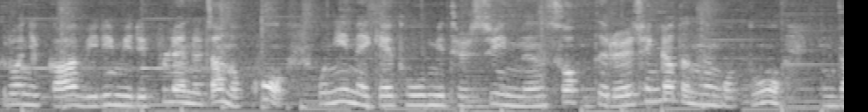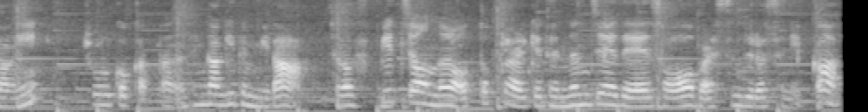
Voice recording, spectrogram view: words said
그러니까 미리미리 플랜을 짜놓고 본인에게 도움이 될 수 있는 수업들을 챙겨 듣는 것도 굉장히 좋을 것 같다는 생각이 듭니다. 제가 국비 지원을 어떻게 알게 됐는지에 대해서 말씀드렸으니까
